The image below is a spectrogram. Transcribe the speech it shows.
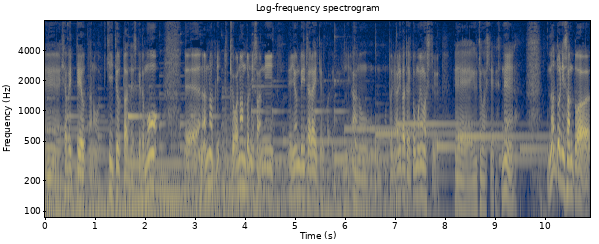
えー、喋っておったのを聞いておったんですけども、えー、なん今日は何度にさんに呼んでいただいてるから、あの本当にありがたいと思いまして、えー、言ってましてですね、ナントニーさんとは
